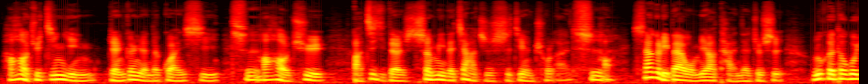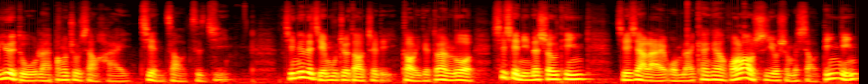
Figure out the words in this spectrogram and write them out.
好好去经营人跟人的关系，是好好去把自己的生命的价值实践出来。是好，下个礼拜我们要谈的就是如何透过阅读来帮助小孩建造自己。今天的节目就到这里告一个段落，谢谢您的收听。接下来我们来看看黄老师有什么小叮咛。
